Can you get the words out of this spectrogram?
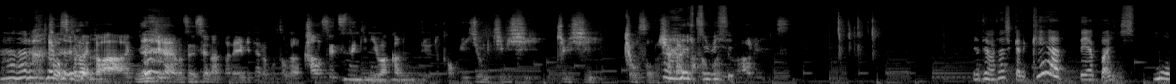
あ、なるほど。今日少ないと、ああ、人気ないあの先生なんだね、みたいなことが間接的に分かるっていう、なんか非常に厳しい、厳しい競争の社会がそこにはあるんです。いや、でも確かにケアってやっぱ、ひも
